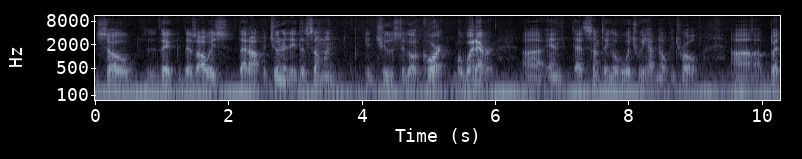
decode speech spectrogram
so there, there's always that opportunity that someone can choose to go to court, but whatever. Uh, and that's something over which we have no control. Uh, but,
